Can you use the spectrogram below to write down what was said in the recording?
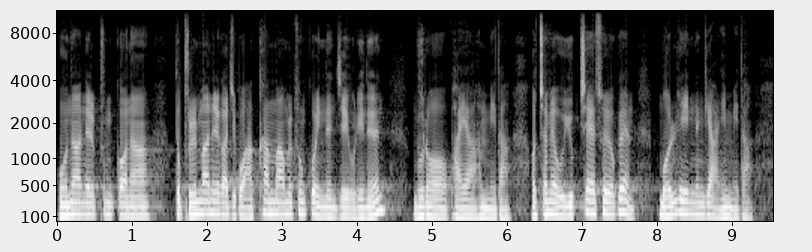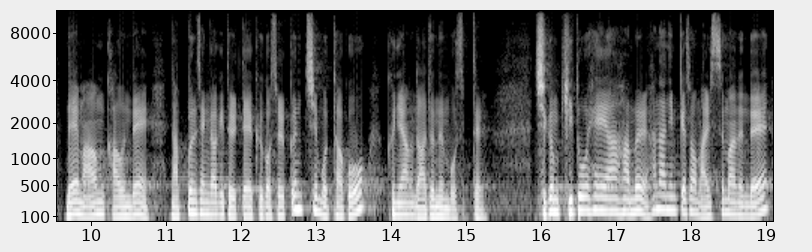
오난을 품거나 또 불만을 가지고 악한 마음을 품고 있는지 우리는 물어봐야 합니다. 어쩌면 육체의 소욕은 멀리 있는 게 아닙니다. 내 마음 가운데 나쁜 생각이 들 때 그것을 끊지 못하고 그냥 놔두는 모습들. 지금 기도해야 함을 하나님께서 말씀하는데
